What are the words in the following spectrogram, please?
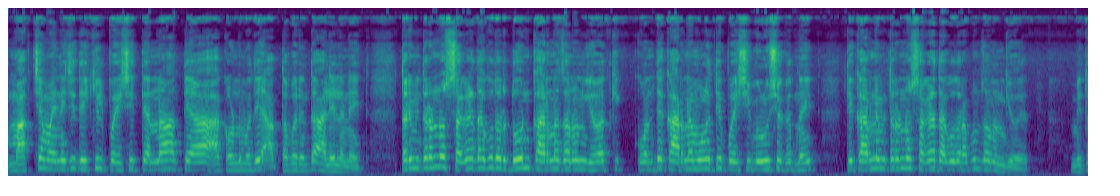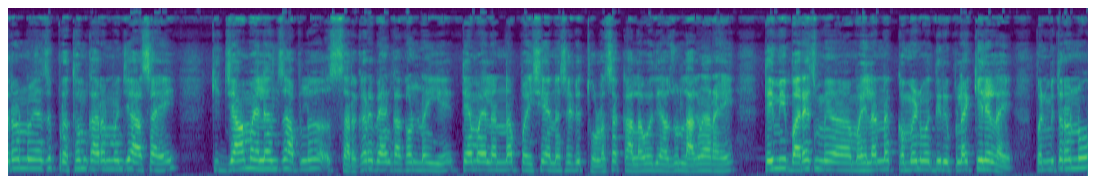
मागच्या महिन्याचे देखील पैसे त्यांना त्या अकाउंटमध्ये आतापर्यंत आलेले नाहीत. तर मित्रांनो सगळ्यात अगोदर दोन कारणं जाणून घेऊयात की कोणत्या कारणामुळे ते पैसे मिळू शकत नाहीत. ते कारण मित्रांनो सगळ्यात अगोदर आपण जाणून घेऊयात. मित्रांनो याचं प्रथम कारण म्हणजे असं आहे की ज्या महिलांचं आपलं सरकारी बँक अकाउंट नाही आहे त्या महिलांना पैसे येण्यासाठी थोडासा कालावधी अजून लागणार आहे. ते मी बऱ्याच म- महिलांना कमेंटमध्ये रिप्लाय केलेला आहे. पण मित्रांनो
